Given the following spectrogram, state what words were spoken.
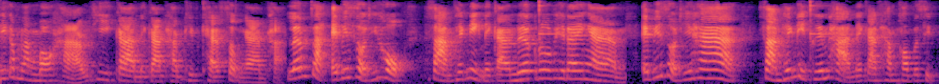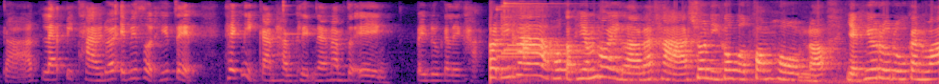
ที่กำลังมองหาวิธีการในการทำคลิปแคสส่งงานค่ะ เริ่มจากเอพิโซดที่ 6 3 เทคนิคในการเลือกรูปให้ได้งานเอพิโซดที่ 5 3 เทคนิคพื้นฐานในการทำคอมโพสิตการ์ดและปิดท้ายด้วยเอพิโซดที่ 7 เทคนิคการทำคลิปแนะนำตัวเอง ไปดูกันเลยค่ะ สวัสดีค่ะ พบกับพี่ยมทองอีกแล้วนะคะ ช่วงนี้ก็ work from home เนาะ อย่างที่รู้ๆกันว่า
